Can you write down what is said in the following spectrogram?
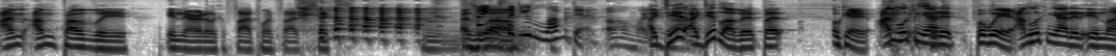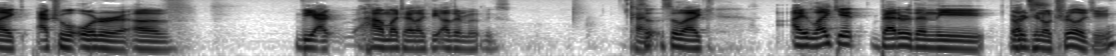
I'm I'm probably in there at like a five point five six as I thought well. you said you loved it. Oh my! God. I did. I did love it, but okay. I'm looking at it, but wait. I'm looking at it in like actual order of the ac- how much I like the other movies. Okay. So, so like, I like it better than the Let's- original trilogy.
